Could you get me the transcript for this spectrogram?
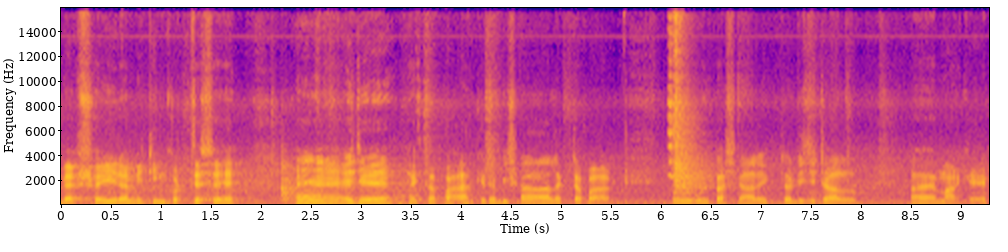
ব্যবসায়ীরা মিটিং করতেছে। হ্যাঁ এই যে একটা পার্ক, এটা বিশাল একটা পার্ক। ওই- পাশে আরেকটা ডিজিটাল মার্কেট।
